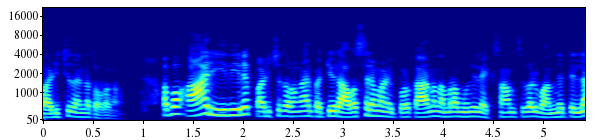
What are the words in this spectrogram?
പഠിച്ചു തന്നെ തുടങ്ങണം. അപ്പോൾ ആ രീതിയിൽ പഠിച്ചു തുടങ്ങാൻ പറ്റിയ ഒരു അവസരമാണ് ഇപ്പോൾ. കാരണം നമ്മുടെ മുന്നിൽ എക്സാംസുകൾ വന്നിട്ടില്ല.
